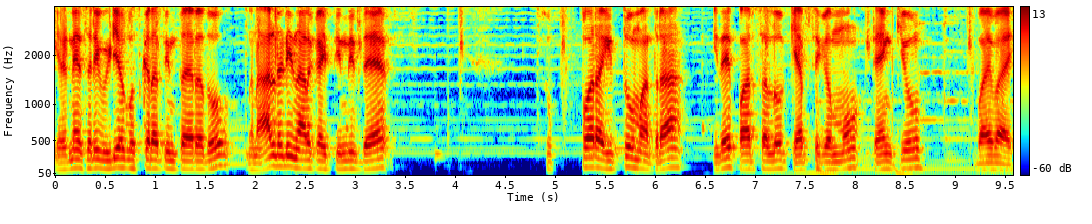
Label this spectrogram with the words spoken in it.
ಎರಡನೇ ಸರಿ ವಿಡಿಯೋಗೋಸ್ಕರ ತಿಂತಾ ಇರೋದು. ನಾನು ಆಲ್ರೆಡಿ ನಾಲ್ಕೈದು ತಿಂದಿದ್ದೆ. ಸೂಪರಾಗಿತ್ತು ಮಾತ್ರ. ಇದೇ parcel capsicum thank you bye bye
